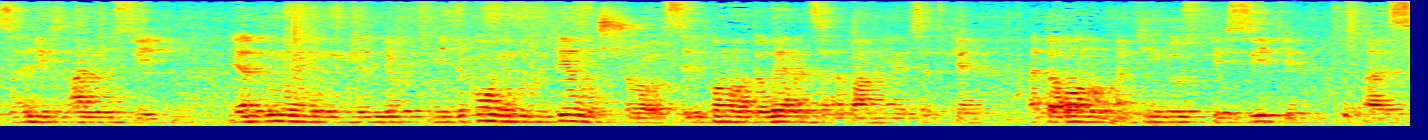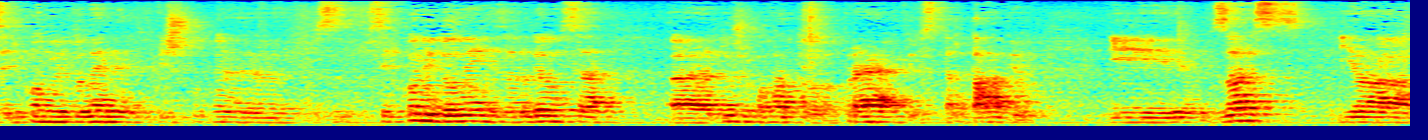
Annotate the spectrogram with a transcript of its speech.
взагалі в загальному світі? Я думаю, ні, для кого не буде дивно, що Силіконова долина це, напевно, є все-таки еталоном IT-індустрії в світі. Е, Силіконової долини е, в Силіконовій долині зародилося е, дуже багато проєктів, стартапів. І зараз я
